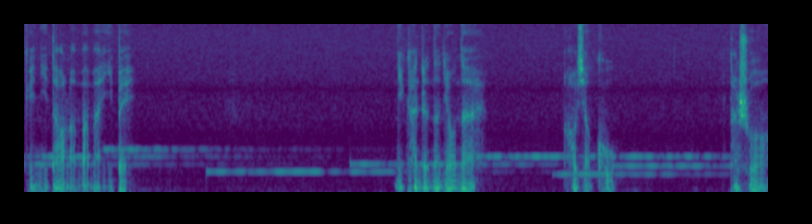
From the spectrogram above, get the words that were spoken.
给你倒了满满一杯。你看着那牛奶，好想哭。他说：“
